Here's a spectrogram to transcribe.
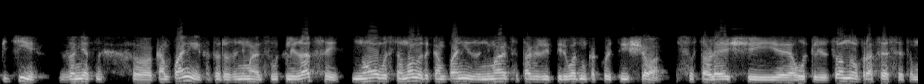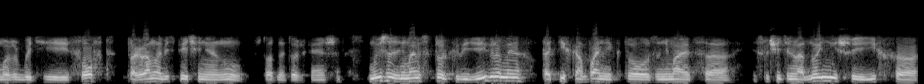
пяти заметных компаний, которые занимаются локализацией, но в основном это компании занимаются также и переводом какой-то еще составляющей локализационного процесса. Это может быть и софт, программное обеспечение, ну, что одно и то же, конечно. Мы же занимаемся только видеоиграми. Таких компаний, кто занимается исключительно одной нишей, их э,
